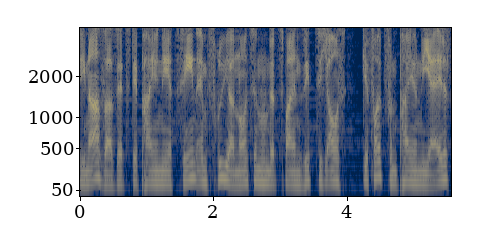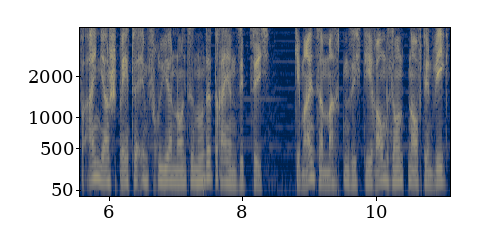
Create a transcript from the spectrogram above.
Die NASA setzte Pioneer 10 im Frühjahr 1972 aus, gefolgt von Pioneer 11 ein Jahr später im Frühjahr 1973. Gemeinsam machten sich die Raumsonden auf den Weg,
